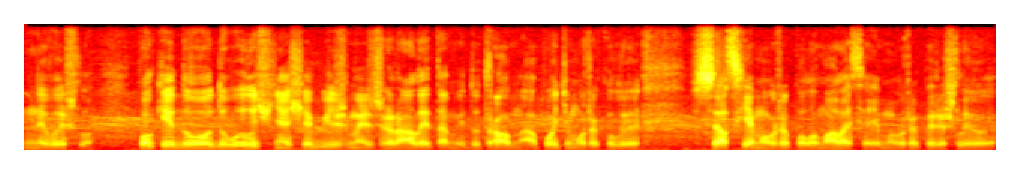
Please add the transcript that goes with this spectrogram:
не вийшло. Поки до, до вилучення ще більш-менш грали там і до травми, а потім, уже, коли вся схема вже поламалася, і ми вже перейшли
